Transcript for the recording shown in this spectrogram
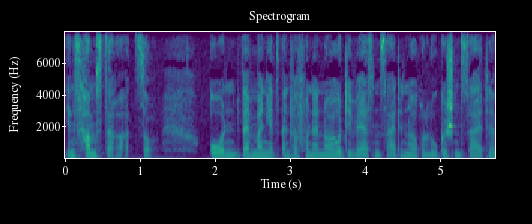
ins Hamsterrad. So. Und wenn man jetzt einfach von der neurodiversen Seite, neurologischen Seite,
